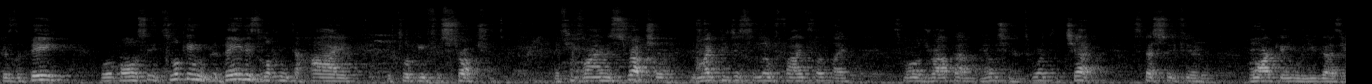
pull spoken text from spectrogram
because the bait will also it's looking the bait is looking to hide it's looking for structure if you find the structure it might be just a little five foot like small dropout in the ocean it's worth a check especially if you're marking when you guys are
